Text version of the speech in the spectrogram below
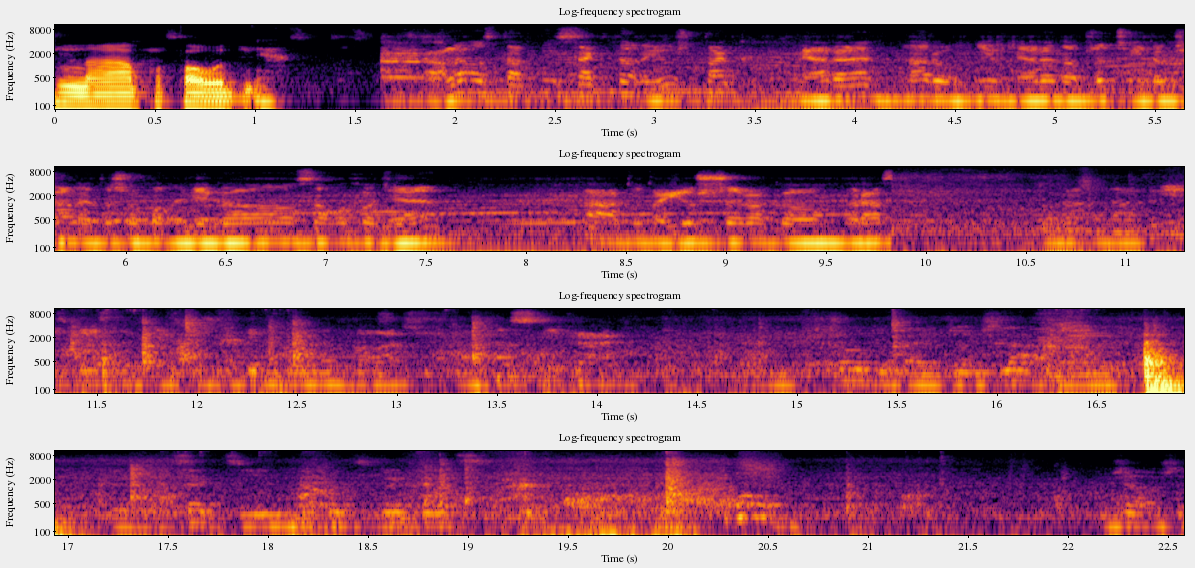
na popołudnie. Ale ostatni sektor już tak w miarę na równi, w miarę dobrze, czyli dogrzane też opony w jego samochodzie. A tutaj już szeroko raz. Nie jest miejsce, gdzie ktoś tutaj wziąć sekcji. Musiało się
